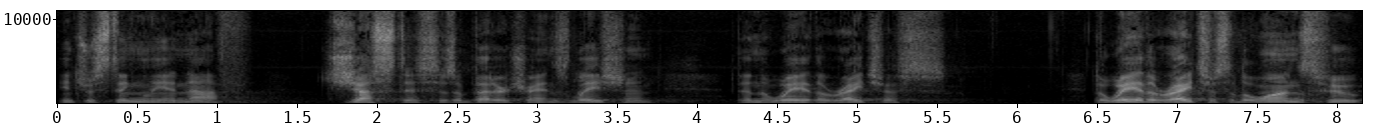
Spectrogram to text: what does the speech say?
interestingly enough, justice is a better translation than the way of the righteous. The way of the righteous are the ones who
